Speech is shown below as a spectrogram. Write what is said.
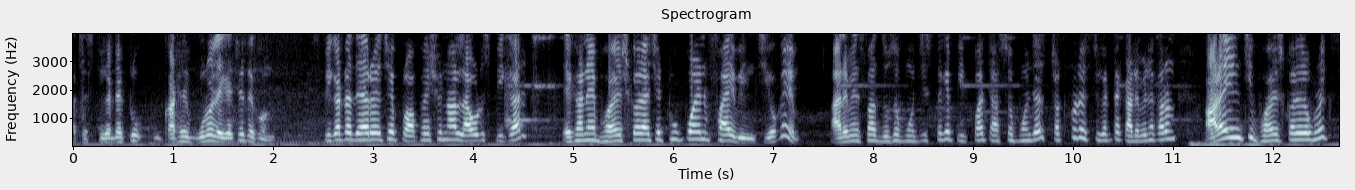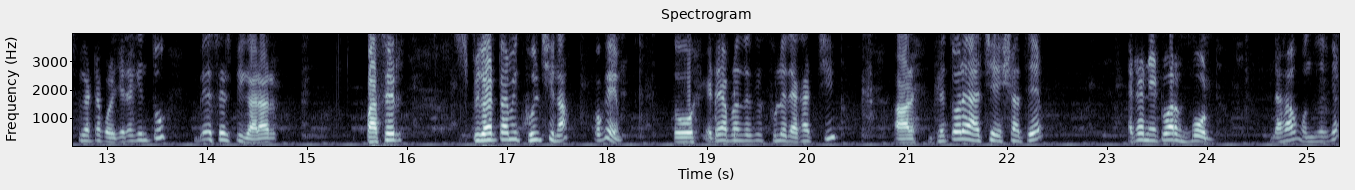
আচ্ছা স্পিকারটা একটু কাঠের গুঁড়ো লেগেছে, দেখুন। স্পিকারটা দেওয়া রয়েছে প্রফেশনাল লাউড স্পিকার এখানে ভয়েস করা আছে two point five inch okay R M S পাস দুশো পঁচিশ থেকে পিক পাস চারশো পঞ্চাশ চট করে স্পিকারটা কাটবে না, কারণ আড়াই ইঞ্চি ভয়েস কলের উপরে স্পিকারটা করেছে। এটা কিন্তু বেসের স্পিকার আর পাশের স্পিকারটা আমি খুলছি না ওকে তো এটাই আপনাদেরকে খুলে দেখাচ্ছি। আর ভেতরে আছে এর সাথে একটা নেটওয়ার্ক বোর্ড দেখাও বন্ধুদেরকে।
